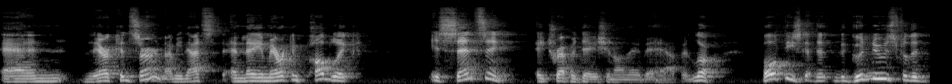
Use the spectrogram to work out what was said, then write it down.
and they're concerned. I mean, that's and the American public is sensing a trepidation on their behalf. And look, both these the, the good news for the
